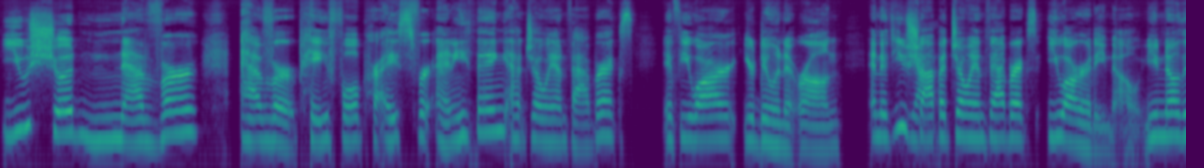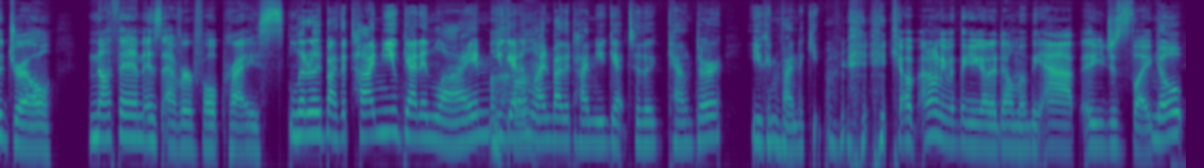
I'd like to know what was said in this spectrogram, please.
you should never ever pay full price for anything at Jo-Ann Fabrics. If you are, you're doing it wrong. And if you Yeah. shop at Jo-Ann Fabrics, you already know. You know the drill. Nothing is ever full price. Literally, by the time you get in line, you get in Uh-huh. line by the time you get to the counter, you can find a coupon. yep. I don't even think you got to download the app. You just like nope.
